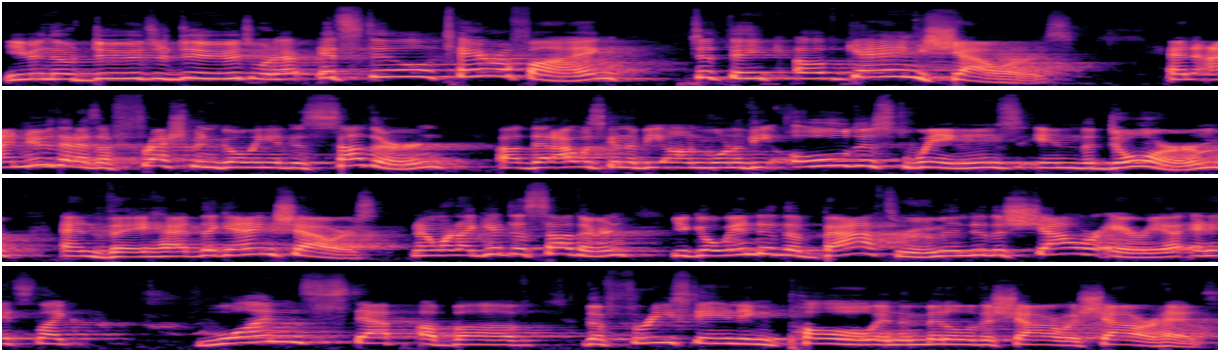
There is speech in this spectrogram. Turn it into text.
even though dudes are dudes, whatever, it's still terrifying to think of gang showers. And I knew that as a freshman going into Southern, uh, that I was going to be on one of the oldest wings in the dorm, and they had the gang showers. Now, when I get to Southern, you go into the bathroom, into the shower area, and it's like one step above the freestanding pole in the middle of the shower with shower heads.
